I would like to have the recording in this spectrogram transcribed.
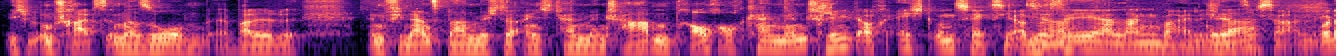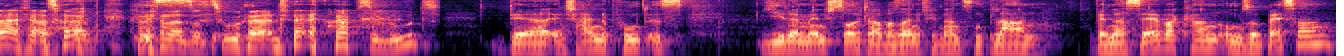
ich umschreibe es immer so, weil ein Finanzplan möchte eigentlich kein Mensch haben, braucht auch kein Mensch. Klingt auch echt unsexy, also Ja. sehr langweilig, Ja. muss ich sagen, oder? Also, wenn man so zuhört. Absolut. Der entscheidende Punkt ist, jeder Mensch sollte aber seine Finanzen planen. Wenn er es selber kann, umso besser.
